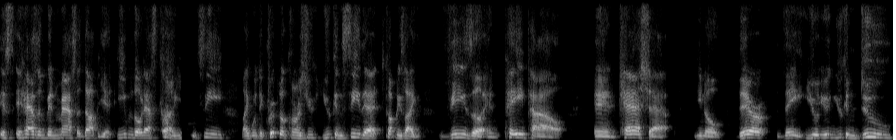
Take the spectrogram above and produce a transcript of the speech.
it's, it hasn't been mass adopted yet even though that's coming right. you can see like with the cryptocurrency you, you can see that companies like visa and paypal and cash app you know they're they you you, you can do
